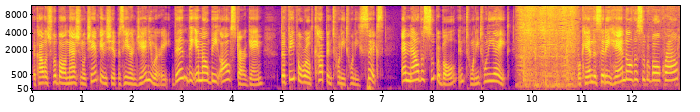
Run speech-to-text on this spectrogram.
The College Football National Championship is here in January, then the MLB All Star Game, the FIFA World Cup in 2026, and now the Super Bowl in 2028. Well, can the city handle the Super Bowl crowd?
